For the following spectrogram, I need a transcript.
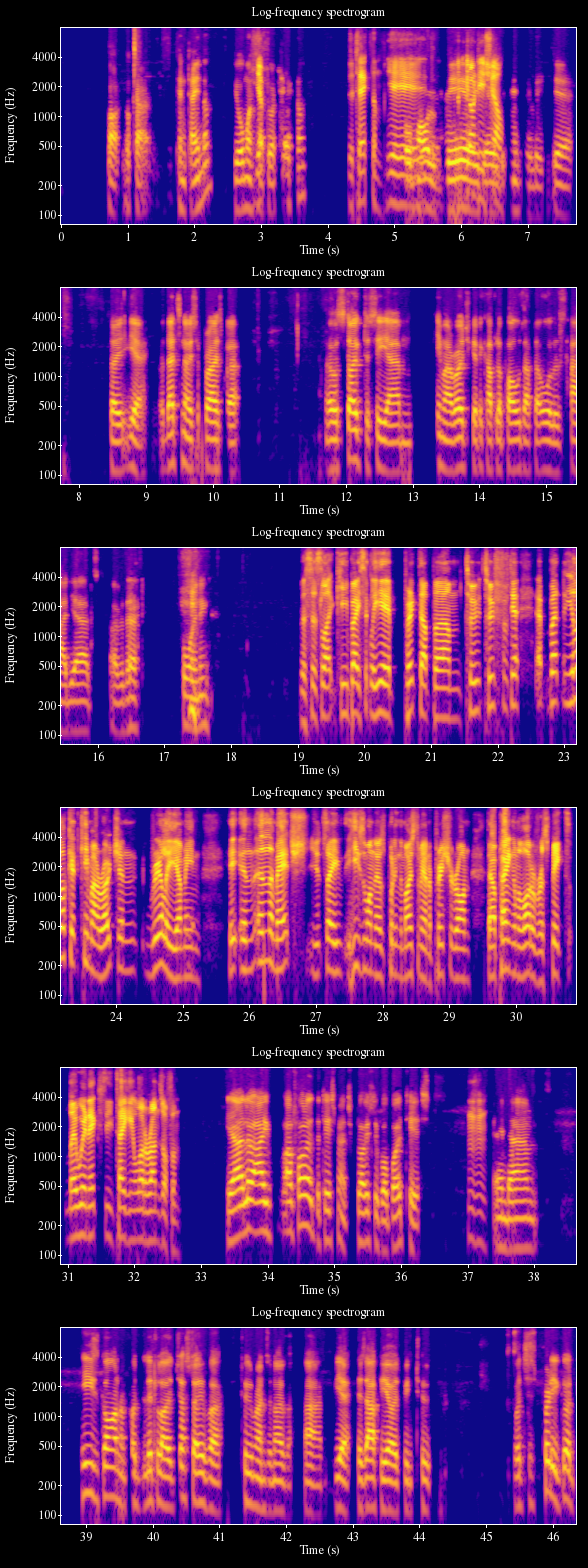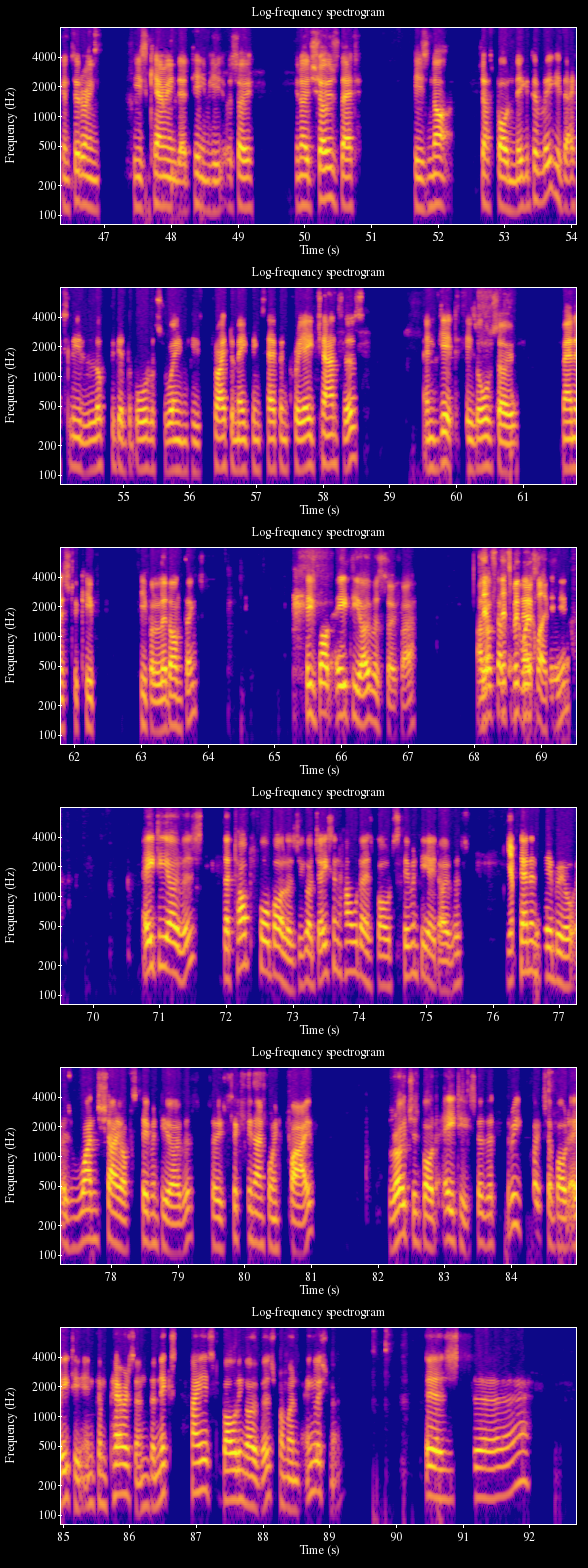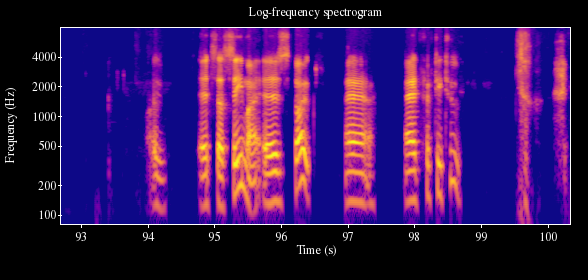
well, look at contain them. You almost Yep. have to attack them Attack them. Yeah, yeah, yeah. very, onto your shell. Yeah. So yeah, that's no surprise. But I was stoked to see um Kemar Roach get a couple of poles after all his hard yards over there. Four innings. This is like he basically yeah picked up um two two fifty. uh, But you look at Kemar Roach and really, I mean, in in the match, you'd say he's the one that was putting the most amount of pressure on. They were paying him a lot of respect. They weren't actually taking a lot of runs off him. Yeah, look, I I followed the test match closely for both tests, hmm and um, he's gone and put little o- just over two runs and over. Uh, yeah, his RPO has been two, which is pretty good considering he's carrying that team. He so, you know, it shows that he's not just bowled negatively. He's actually looked to get the ball to swing. He's tried to make things happen, create chances, and get. He's also managed to keep keep a lid on things. He's got 80 overs so far. I That's- looked up that's a big workload. again. 80 overs. The top four bowlers, you got Jason Holder has bowled 78 overs. Yep. Shannon Gabriel is one shy of 70 overs, so he's 69.5. Roach has bowled 80, so the three quicks are bowled 80. In comparison, the next highest bowling overs from an Englishman is uh, it's a seamer is Stokes uh, at 52.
